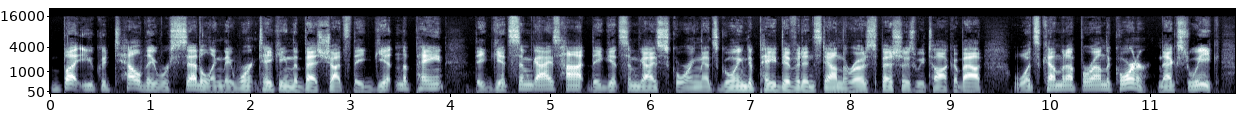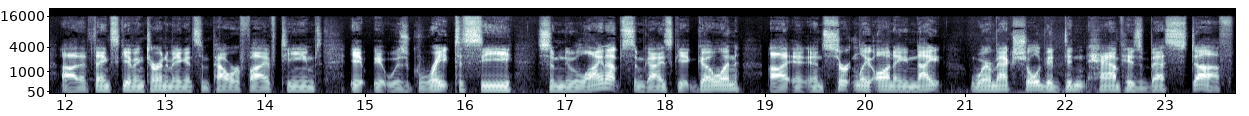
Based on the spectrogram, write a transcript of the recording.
but you could tell they were settling. They weren't taking the best shots. They get in the paint, they get some guys hot, they get some guys scoring. That's going to pay dividends down the road, especially as we talk about what's coming up around the corner next week. Uh, the Thanksgiving tournament against some Power Five teams. It, it was great to see some new lineups, some guys get going, uh, and, and certainly on a night where Max Shulga didn't have his best stuff.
